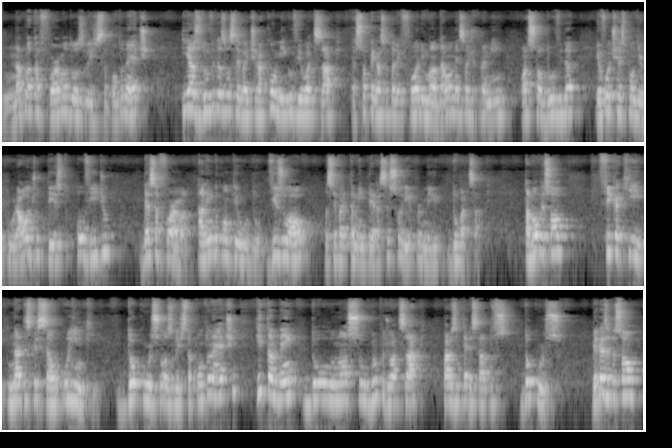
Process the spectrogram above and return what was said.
na plataforma do azulejista.net e as dúvidas você vai tirar comigo via WhatsApp. É só pegar seu telefone, mandar uma mensagem para mim com a sua dúvida. Eu vou te responder por áudio, texto ou vídeo. Dessa forma, além do conteúdo visual, você vai também ter assessoria por meio do WhatsApp. Tá bom, pessoal? Fica aqui na descrição o link do curso azulejista.net e também do nosso grupo de WhatsApp para os interessados do curso. Beleza, pessoal?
